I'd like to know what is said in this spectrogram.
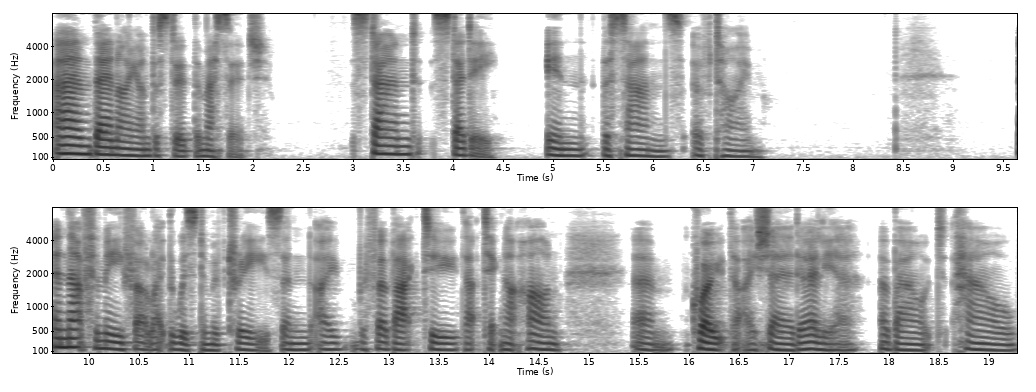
And then I understood the message. stand steady in the sands of time. And that for me felt like the wisdom of trees. And I refer back to that Thich Nhat Hanh um, quote that I shared earlier about how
